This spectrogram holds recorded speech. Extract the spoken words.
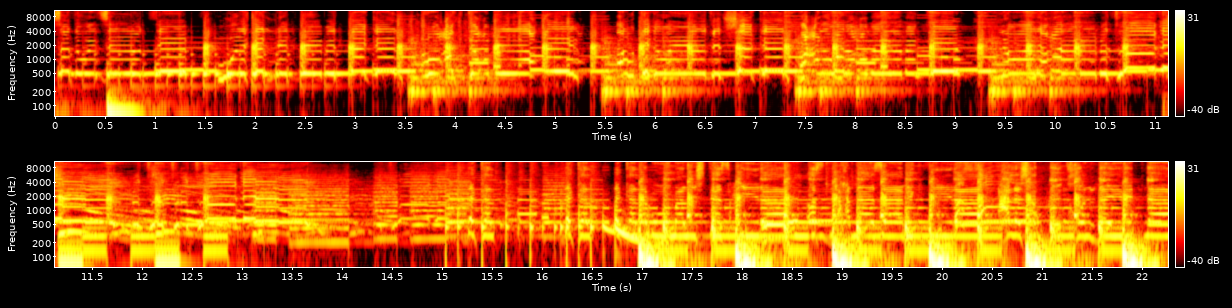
اسد وانزل له الديب ولكن الديب اتاكل اوعك تعمل لعيب أو تجي ويانا تتشكل على ورا عمرنا ما نجيب لو أنا عامل متراجل ده كلام ده كلام ده كلام ومالوش تسعيرة أصل إحنا زام كبيرة علشان تدخل دايرتنا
